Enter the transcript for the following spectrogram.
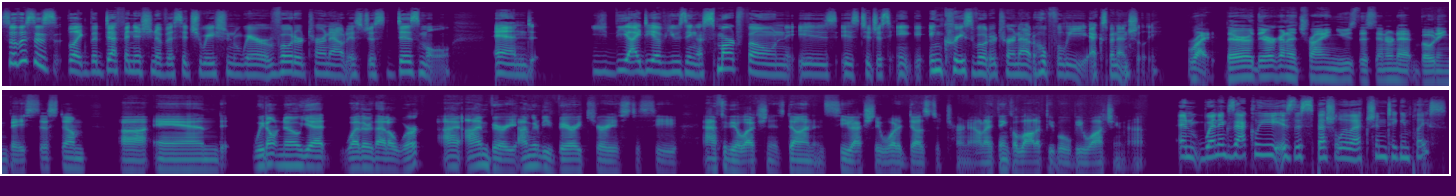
So this is like the definition of a situation where voter turnout is just dismal and the idea of using a smartphone is is to just I- increase voter turnout hopefully exponentially. Right. They're they're going to try and use this internet voting based system uh, and we don't know yet whether that'll work. I, I'm very I'm going to be very curious to see after the election is done and see actually what it does to turnout. I think a lot of people will be watching that. And when exactly is this special election taking place?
